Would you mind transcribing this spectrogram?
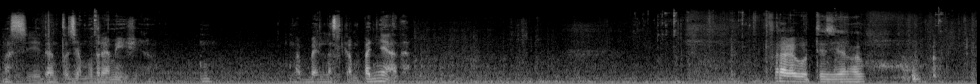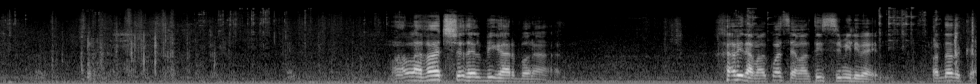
Ma sì, tanto siamo tre amici, no? Mm. Una bella scampagnata. Fai la cortesia, Mago. Alla faccia del bicarbonato. Capita, ma qua siamo a altissimi livelli. Guardate qua.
